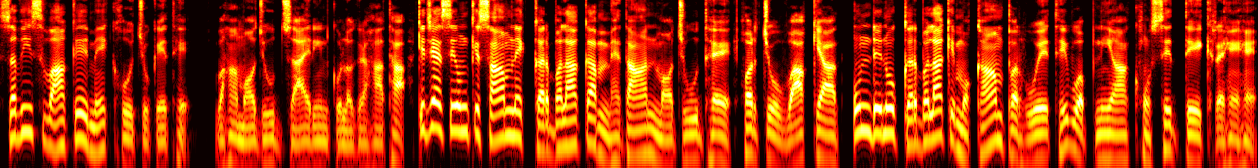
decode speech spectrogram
सभी इस वाक़े में खो चुके थे। वहाँ मौजूद जायरीन को लग रहा था कि जैसे उनके सामने करबला का मैदान मौजूद है और जो वाकयात उन दिनों करबला के मुकाम पर हुए थे, वो अपनी आँखों से देख रहे हैं।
